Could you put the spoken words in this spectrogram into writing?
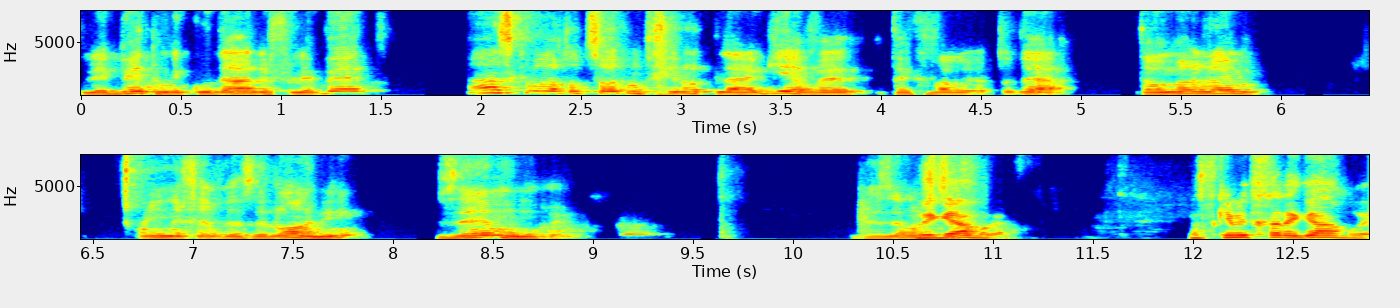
לב', מנקודה א' לב', אז כבר התוצאות מתחילות להגיע ואתה כבר, אתה יודע, אתה אומר להם, הנה חבר'ה, זה לא אני, זה הם אומרים. וזה מה לגמרי. מסכים איתך לגמרי.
